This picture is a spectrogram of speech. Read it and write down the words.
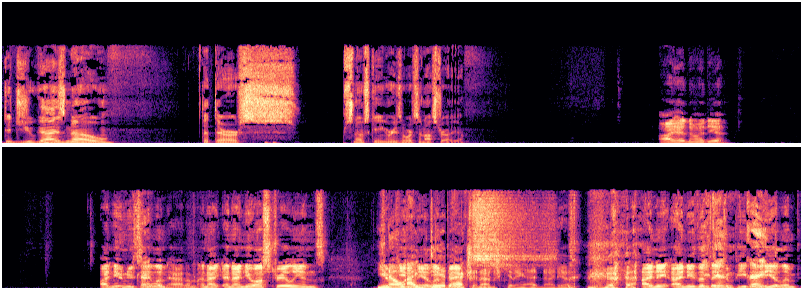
Did you guys know that there are s- snow skiing resorts in Australia? I had no idea. I knew New Okay. Zealand had them, and I and I knew Australians. You know, compete in I the did Olympics. actually. No, I'm just kidding. I had no idea. I knew I knew that You they didn't? compete Great. in the Olymp.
